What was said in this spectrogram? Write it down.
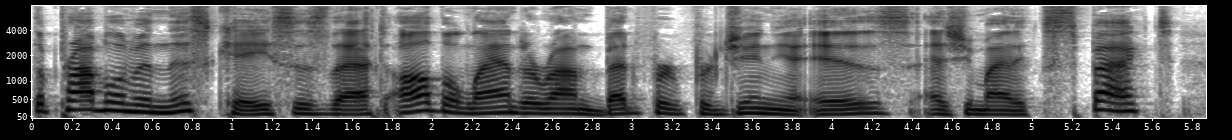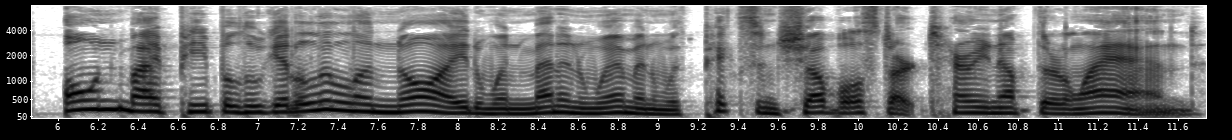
The problem in this case is that all the land around Bedford, Virginia is, as you might expect, owned by people who get a little annoyed when men and women with picks and shovels start tearing up their land.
